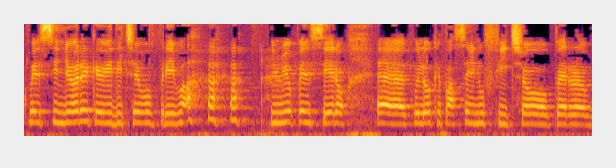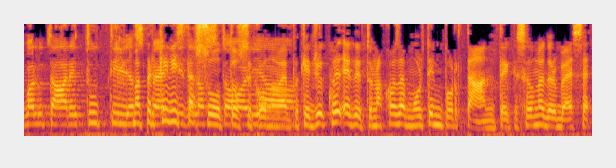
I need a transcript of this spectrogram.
Quel signore che vi dicevo prima, il mio pensiero è quello che passa in ufficio per valutare tutti gli aspetti Ma perché vi sta sotto storia. secondo me? Perché hai detto una cosa molto importante che secondo me dovrebbe essere,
